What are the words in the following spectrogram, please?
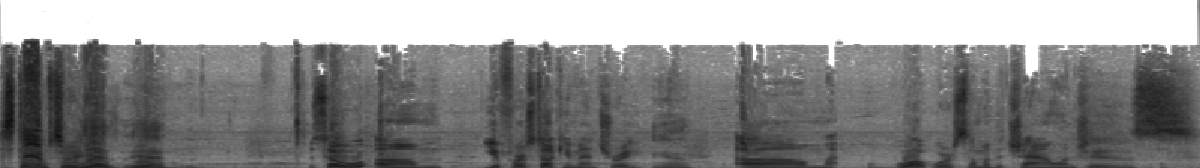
stamps are yeah yeah. So um, your first documentary. Yeah. Um, what were some of the challenges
